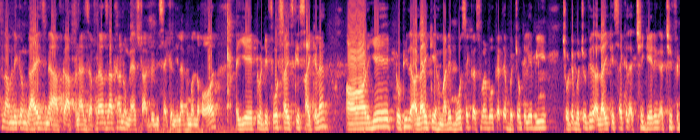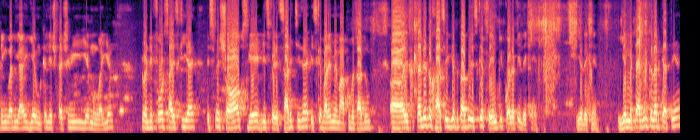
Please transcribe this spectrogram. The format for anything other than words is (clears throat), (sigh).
السلام علیکم گائز میں آپ کا اپنا ظفر افزا خان ہوں۔ میں سٹار بی سائیکل نیلا گمل لاہور۔ یہ ٹوئنٹی فور سائز کی سائیکل ہے اور یہ ٹوٹل الائی کے ہمارے بہت سے کسٹمر وہ کہتے ہیں بچوں کے لیے بھی، چھوٹے بچوں کے لیے الائی کی سائیکل اچھی گیئر اچھی فٹنگ والی آئی۔ یہ ان کے لیے اسپیشلی یہ منگوائی ہے۔ ٹوئنٹی فور سائز کی ہے۔ اس میں شاکس گیٹ ڈسپلے ساری چیزیں اس کے بارے میں میں آپ کو بتا دوں۔ پہلے تو خاصی یہ بتا دوں، اس کے فریم کی کوالٹی دیکھیں۔ یہ دیکھیں، یہ مٹیلنگ کلر کہتے ہیں۔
